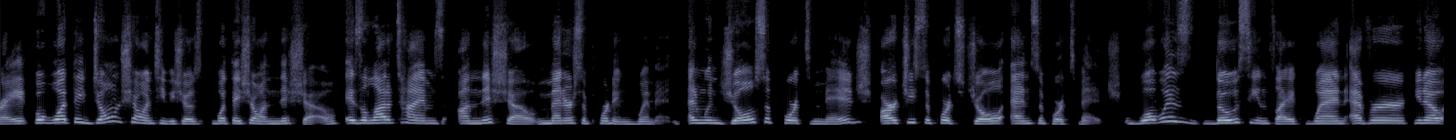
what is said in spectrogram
right? But what they don't show on tv shows what they show on this show is a lot of times on this show men are supporting women. And when joel supports midge archie supports joel and supports midge. What was those scenes like whenever you know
